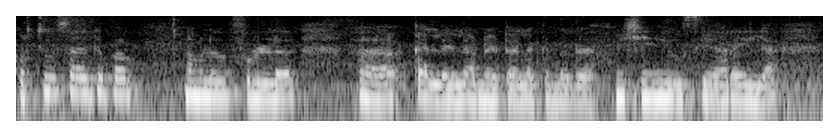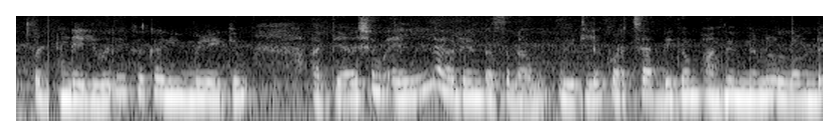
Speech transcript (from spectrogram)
കുറച്ച് ദിവസമായിട്ട് ഇപ്പം നമ്മൾ ഫുള്ള് കല്ലിലാണ് കേട്ടോ അലക്കുന്നത്. മെഷീൻ യൂസ് ചെയ്യാറേയില്ല. ഇപ്പം ഡെലിവറി ഒക്കെ കഴിയുമ്പോഴേക്കും അത്യാവശ്യം എല്ലാവരുടെയും ഡ്രസ്സ് ഉണ്ടാവും. വീട്ടിൽ കുറച്ചധികം അംഗങ്ങളുള്ളതുകൊണ്ട്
